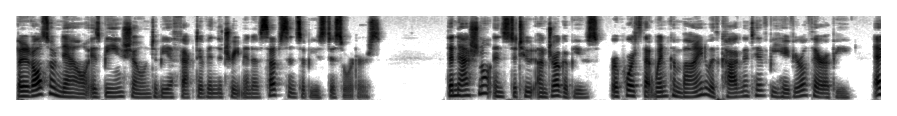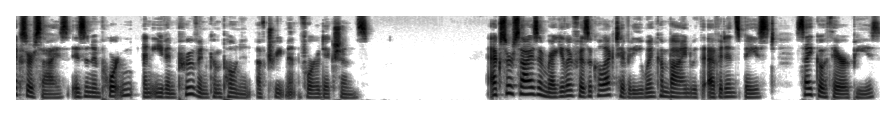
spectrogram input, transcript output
but it also now is being shown to be effective in the treatment of substance abuse disorders. The National Institute on Drug Abuse reports that when combined with cognitive behavioral therapy, exercise is an important and even proven component of treatment for addictions. Exercise and regular physical activity, when combined with evidence based psychotherapies,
